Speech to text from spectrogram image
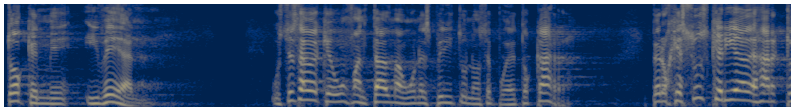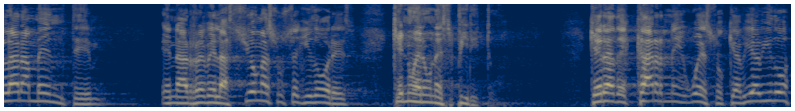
tóquenme y vean. Usted sabe que un fantasma o un espíritu no se puede tocar, pero Jesús quería dejar claramente en la revelación a sus seguidores que no era un espíritu, que era de carne y hueso, que había habido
